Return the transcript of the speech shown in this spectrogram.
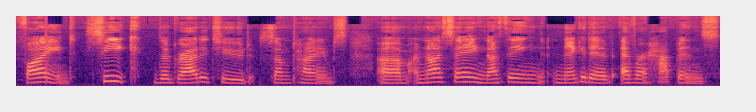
find seek the gratitude sometimes. Um, i'm not saying nothing negative ever happens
